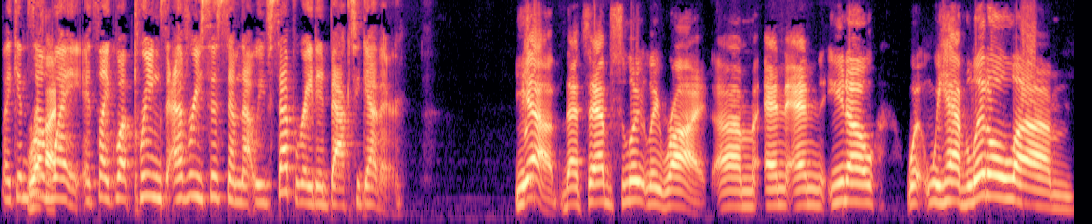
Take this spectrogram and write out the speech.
Like in right. some way, it's like what brings every system that we've separated back together. Yeah, that's absolutely right. Um, and and you know we have little um,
